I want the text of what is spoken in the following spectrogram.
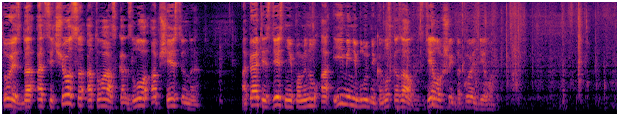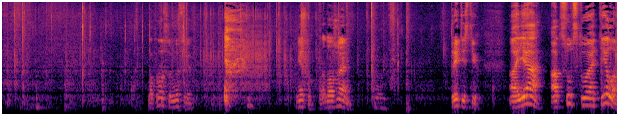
То есть, да отсечется от вас, как зло общественное. Опять и здесь не упомянул о имени блудника, но сказал, сделавший такое дело. Вопросы, мысли? Нету. Продолжаем. Третий стих. А я, отсутствуя телом,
